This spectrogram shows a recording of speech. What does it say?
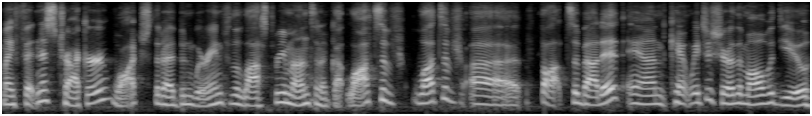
my fitness tracker watch that I've been wearing for the last three months, and I've got lots of lots of uh, thoughts about it, and can't wait to share them all with you.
